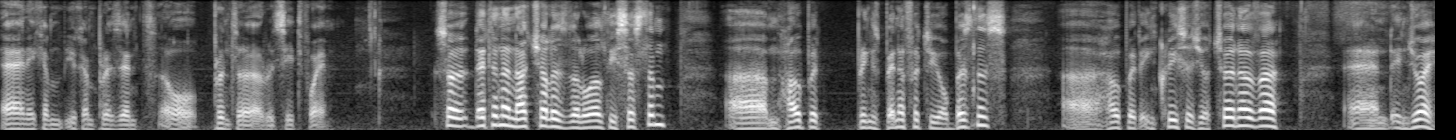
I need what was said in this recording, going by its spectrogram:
and you can you can present or print a receipt for him. So that in a nutshell is the loyalty system. Um, hope it brings benefit to your business. Uh, hope it increases your turnover and enjoy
